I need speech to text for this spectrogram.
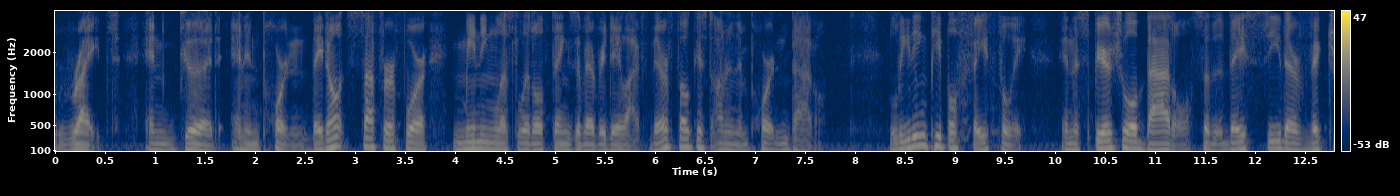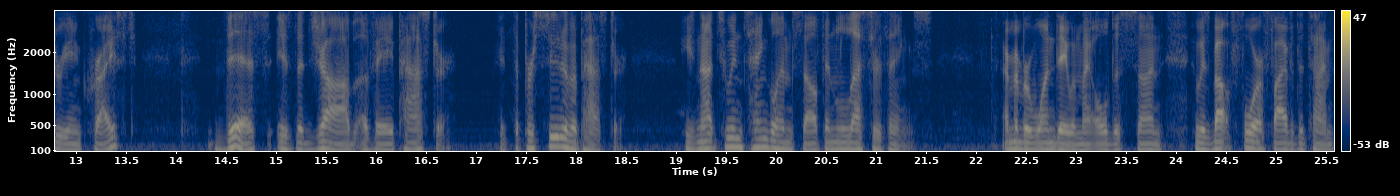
right and good and important. They don't suffer for meaningless little things of everyday life. They're focused on an important battle. Leading people faithfully in the spiritual battle so that they see their victory in Christ, this is the job of a pastor. It's the pursuit of a pastor. He's not to entangle himself in lesser things. I remember one day when my oldest son, who was about four or five at the time,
